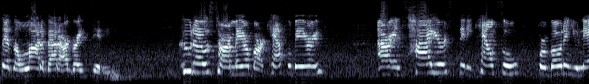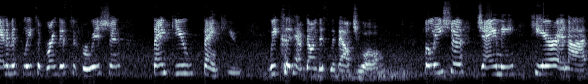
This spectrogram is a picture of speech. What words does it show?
says a lot about our great city. Kudos to our Mayor Bart Castleberry, our entire city council for voting unanimously to bring this to fruition. Thank you, thank you. We couldn't have done this without you all. Felicia, Jamie, Kiera, and I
